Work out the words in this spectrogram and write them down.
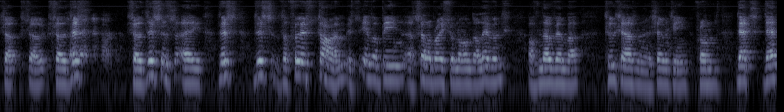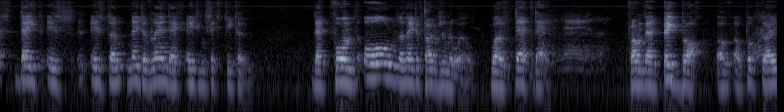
so so so this so this is a this this is the first time it's ever been a celebration on the 11th of November 2017 from that's that date is is the Native Land Act 1862 that formed all the native titles in the world was that day from that big block of, of Pukekohe.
